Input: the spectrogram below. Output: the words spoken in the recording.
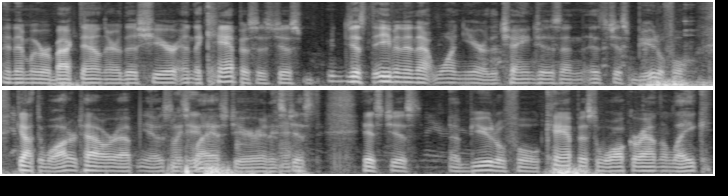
and then we were back down there this year. And the campus is just just even in that one year, the changes and it's just beautiful. Got the water tower up, you know, since last year, and it's Yeah. just it's just a beautiful campus to walk around the lake,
